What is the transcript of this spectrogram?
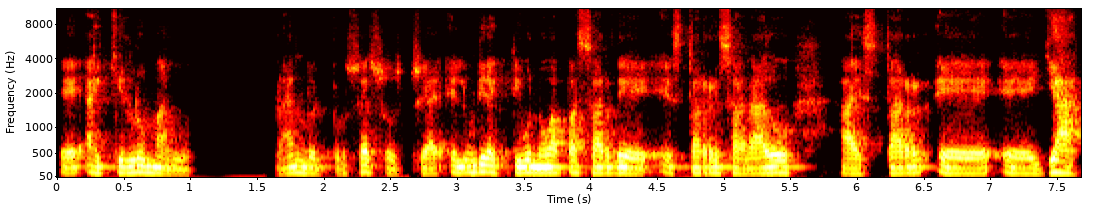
eh, hay que irlo madurando el proceso, o sea, el, un directivo no va a pasar de estar rezagado a estar eh, eh, ya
